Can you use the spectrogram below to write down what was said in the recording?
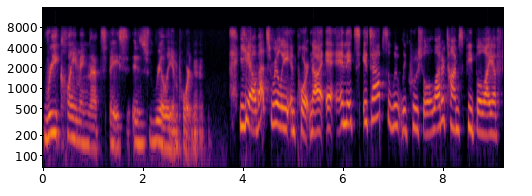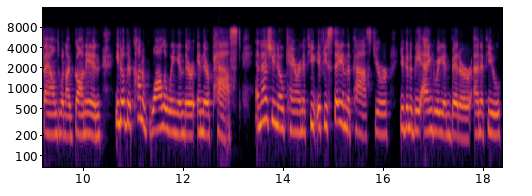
reclaiming that space is really important. Yeah, that's really important. And it's it's absolutely crucial. A lot of times people I have found when I've gone in, you know, they're kind of wallowing in their in their past. And as you know, Karen, if you if you stay in the past, you're you're going to be angry and bitter. And if you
